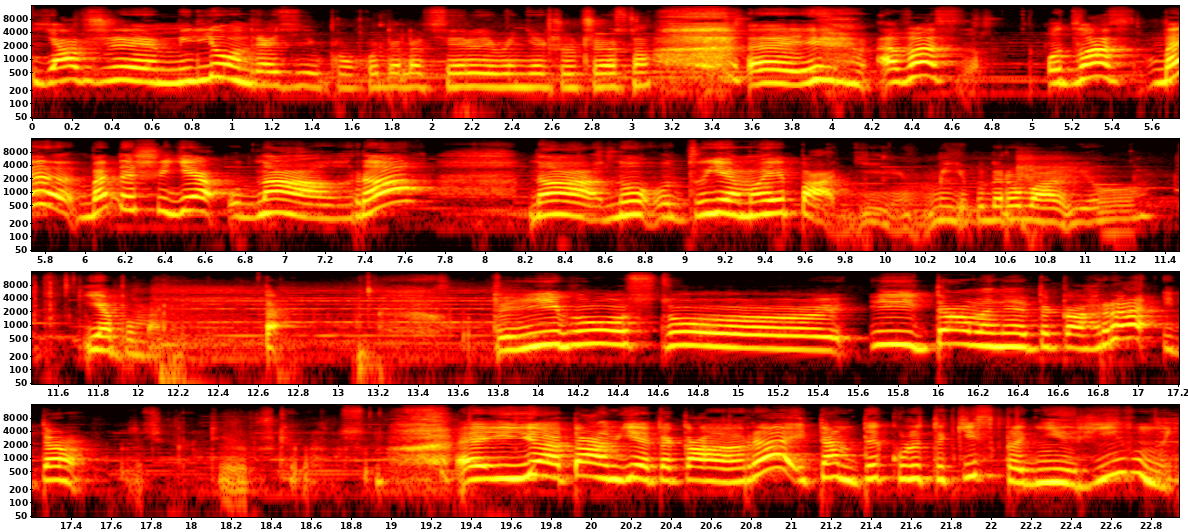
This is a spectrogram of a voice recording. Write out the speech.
я вже мільйон разів проходила цей рівень, якщо чесно. Е, а вас, от вас, в мене ще є одна гра на ну, твоєму iPad. Мені подарував його. Я помер. Так. От І просто. І там в мене така гра, і там. Я. Е, я, там є така гра, і там деколи такі складні рівні.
